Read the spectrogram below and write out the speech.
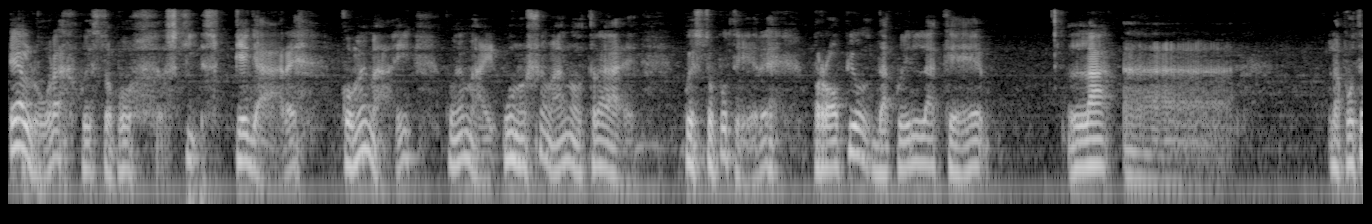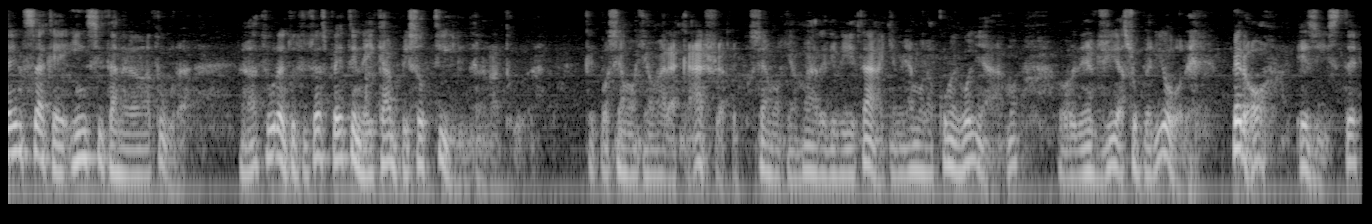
E allora questo può spiegare come mai, come mai uno sciamano trae questo potere proprio da quella che è la... Uh, la potenza che è insita nella natura, la natura in tutti i suoi aspetti nei campi sottili della natura, che possiamo chiamare Akasha, che possiamo chiamare divinità, chiamiamola come vogliamo, o energia superiore, però esiste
